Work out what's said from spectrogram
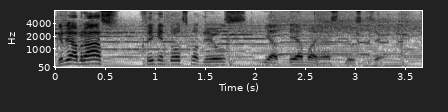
Grande abraço, fiquem todos com Deus e até amanhã, se Deus quiser.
